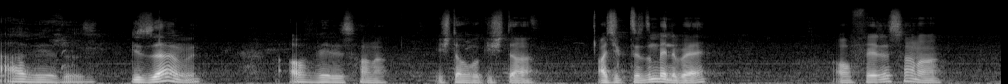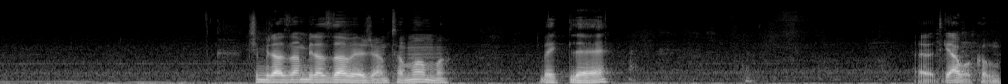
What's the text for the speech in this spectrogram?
Afiyet olsun. Güzel mi? Aferin sana. İşte bak işte. Acıktırdın beni be. Aferin sana. Şimdi birazdan biraz daha vereceğim tamam mı? Bekle. Evet gel bakalım.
